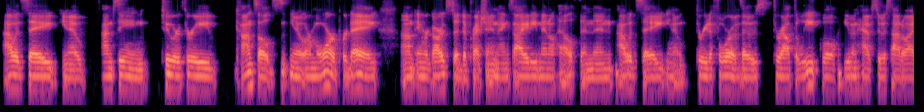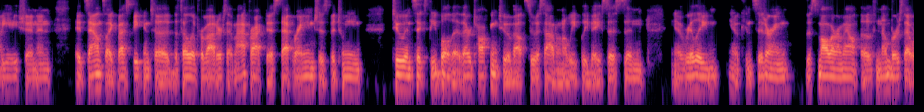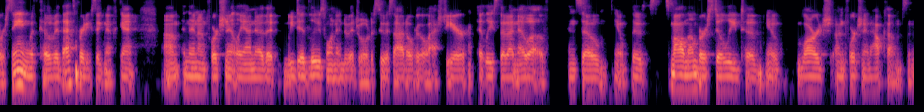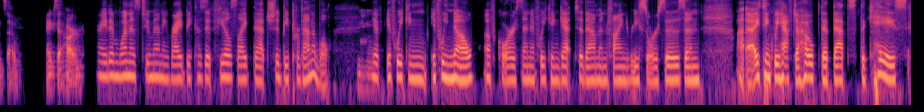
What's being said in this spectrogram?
I would say, you know, I'm seeing two or three consults, you know, or more per day um, in regards to depression, anxiety, mental health. And then I would say, you know, three to four of those throughout the week will even have suicidal ideation. And it sounds like by speaking to the fellow providers at my practice, that range is between two and six people that they're talking to about suicide on a weekly basis. And, you know, really, you know, considering the smaller amount of numbers that we're seeing with COVID, that's pretty significant. Um, and then unfortunately, I know that we did lose one individual to suicide over the last year, at least that I know of. And so, you know, those small numbers still lead to, you know, large unfortunate outcomes. And so makes it hard. Right. And one is too many, right? Because it feels like that should be preventable. Mm-hmm. If if we can if we know, of course, and if we can get to them and find resources, and I, I think we have to hope that that's the case.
